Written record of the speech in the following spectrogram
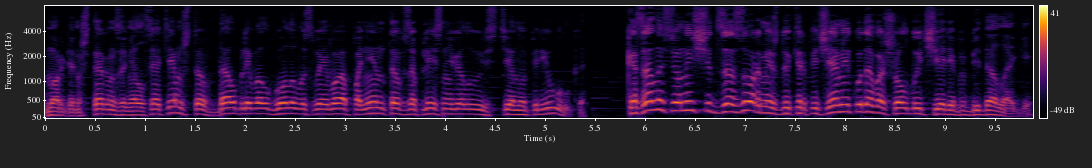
Моргенштерн занялся тем, что вдалбливал голову своего оппонента в заплесневелую стену переулка. Казалось, он ищет зазор между кирпичами, куда вошел бы череп бедолаги.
